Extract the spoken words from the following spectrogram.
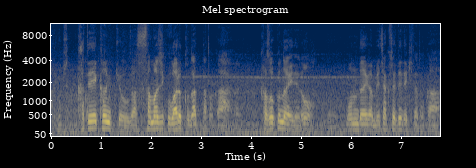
ありましたね。家庭環境が凄まじく悪くなったとかはい。家族内での問題がめちゃくちゃ出てきたとか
